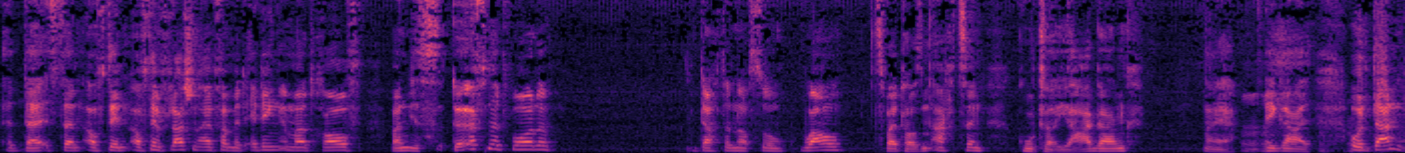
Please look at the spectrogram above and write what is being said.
äh, da ist dann auf den, auf den Flaschen einfach mit Edding immer drauf, wann dies geöffnet wurde. Ich dachte noch so, wow, 2018, guter Jahrgang. Naja, egal. Und dann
